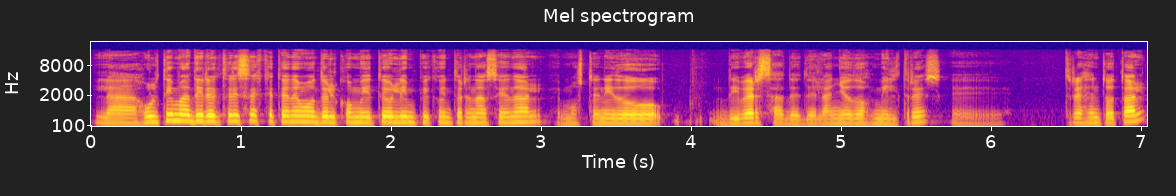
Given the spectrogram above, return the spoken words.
Las últimas directrices que tenemos del Comité Olímpico Internacional, hemos tenido diversas desde el año 2003, eh, tres en total,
